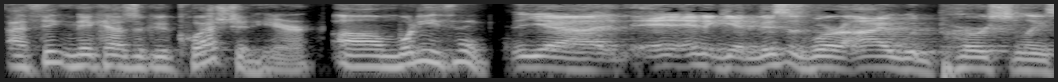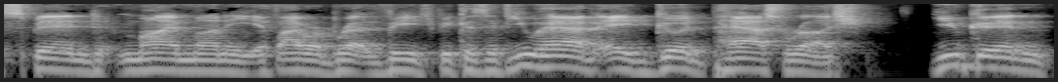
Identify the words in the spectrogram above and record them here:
I think Nick has a good question here. Um, what do you think? Yeah, and, and again, this is where I would personally spend my money if I were Brett Veach, because if you have a good pass rush, you can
